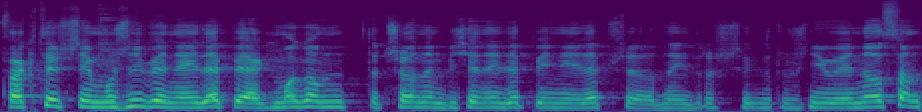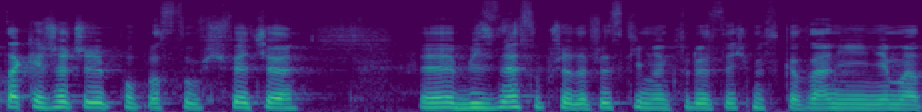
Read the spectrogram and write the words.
faktycznie możliwie najlepiej jak mogą, to czy one by się najlepiej najlepsze od najdroższych różniły? No są takie rzeczy po prostu w świecie biznesu przede wszystkim, na które jesteśmy skazani i nie ma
